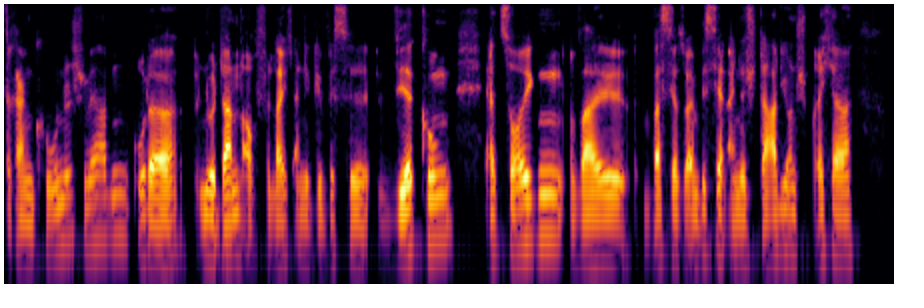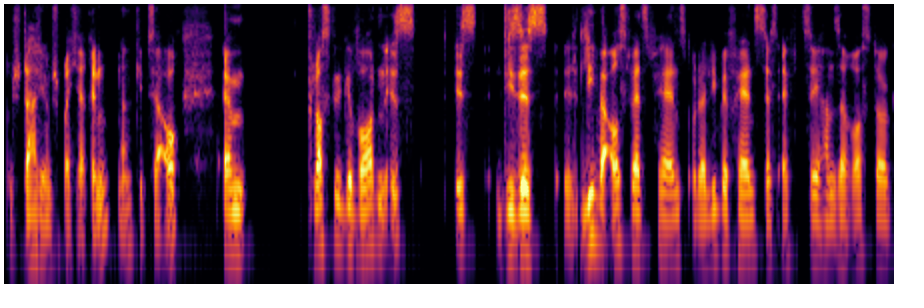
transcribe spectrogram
drankonisch werden oder nur dann auch vielleicht eine gewisse Wirkung erzeugen, weil was ja so ein bisschen eine Stadionsprecher und Stadionsprecherin, ne, gibt es ja auch, ähm, Floskel geworden ist, ist dieses liebe Auswärtsfans oder liebe Fans des FC Hansa Rostock,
